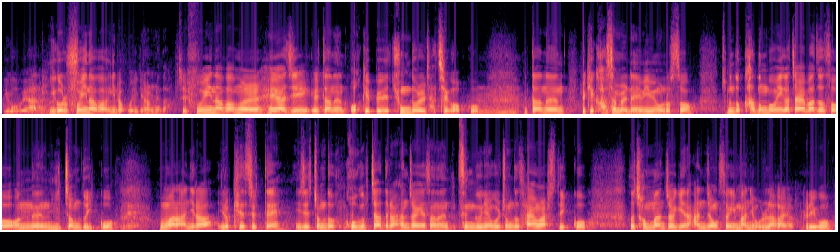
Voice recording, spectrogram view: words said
이거 왜 하는 거예요? 이걸 후인하강이라고 얘기를 합니다. 이제 후인하강을 해야지 일단은 어깨뼈의 충돌 자체가 없고 음, 일단은 이렇게 가슴을 내밀음으로써 좀 더 가동 범위가 짧아져서 얻는 이점도 있고 네. 뿐만 아니라 이렇게 했을 때 이제 좀 더 고급자들을 한정해서는 등 근육을 좀 더 사용할 수도 있고 더 전반적인 안정성이 많이 올라가요. 그리고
